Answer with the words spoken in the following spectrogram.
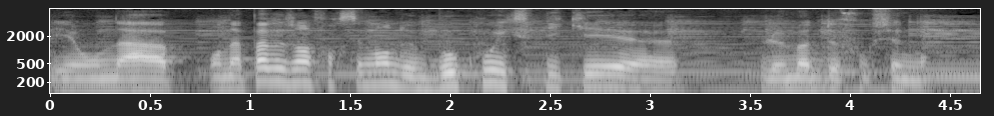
Et on n'a on n'a pas besoin forcément de beaucoup expliquer euh, le mode de fonctionnement.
